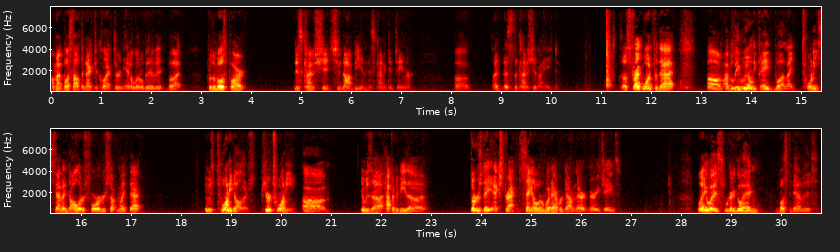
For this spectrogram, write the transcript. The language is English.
I might bust out the nectar collector and hit a little bit of it, but for the most part, this kind of shit should not be in this kind of container. Uh, I, that's the kind of shit I hate. So strike one for that. Um, I believe we only paid what like twenty seven dollars for it or something like that. It was twenty dollars, pure twenty. Um, it was uh, happened to be the Thursday extract sale or whatever down there at Mary Jane's. Well, anyways, we're gonna go ahead and bust it down to this.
